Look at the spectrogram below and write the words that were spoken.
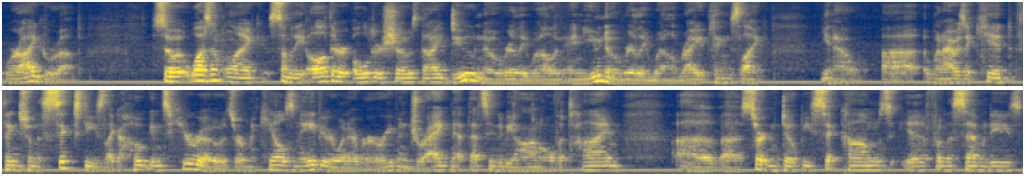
where I grew up. So it wasn't like some of the other older shows that I do know really well and, and you know really well, right? Things like, you know, uh, when I was a kid, things from the 60s like Hogan's Heroes or McHale's Navy or whatever, or even Dragnet, that seemed to be on all the time. Uh, uh, certain dopey sitcoms uh, from the 70s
